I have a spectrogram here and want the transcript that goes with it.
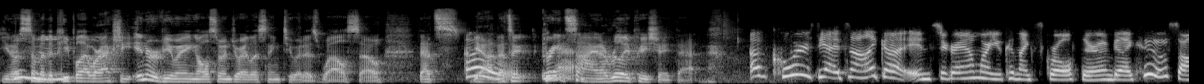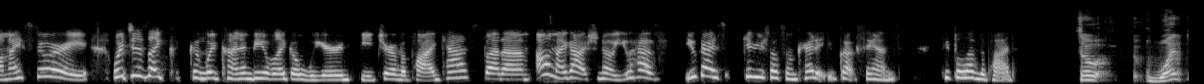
you know mm-hmm. some of the mm-hmm. people that we're actually interviewing also enjoy listening to it as well so that's oh, yeah that's a great yeah. sign i really appreciate that Of course. Yeah. It's not like a Instagram where you can like scroll through and be like, who saw my story? Which is like would kind of be like a weird feature of a podcast. But um, oh my gosh, no, you have you guys give yourself some credit. You've got fans. People love the pod. So what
